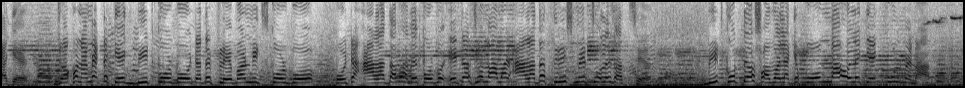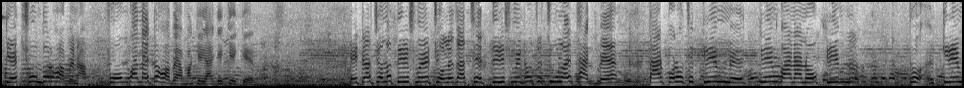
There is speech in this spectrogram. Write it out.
লাগে। যখন আমি একটা কেক বিট করব, ওইটাতে ফ্লেভার মিক্স করব, ওইটা আলাদাভাবে করব, এটার জন্য আমার আলাদা 30 মিনিট চলে যাচ্ছে। বিট করতেও সময় লাগে ফোম না হলে কেক ফুলবে না। কেক সুন্দর হবে না ফোম বানাইতে হবে আমাকে আগে কেকের এটার জন্য 30 মিনিট চলে যাচ্ছে। 30 মিনিট হচ্ছে চুলায় থাকবে। তারপর হচ্ছে ক্রিম ক্রিম বানানো ক্রিম তো ক্রিম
